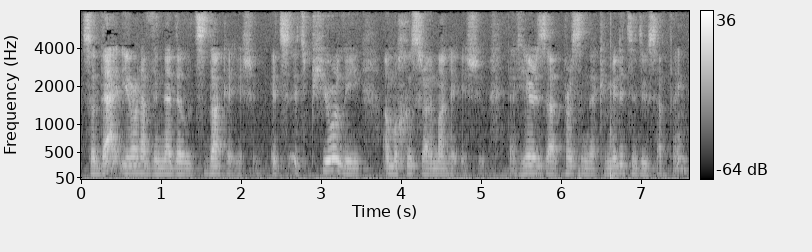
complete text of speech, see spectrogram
so that you don't have the nedel tzedakah issue. It's it's purely a mechusar amana issue. That here's a person that committed to do something,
